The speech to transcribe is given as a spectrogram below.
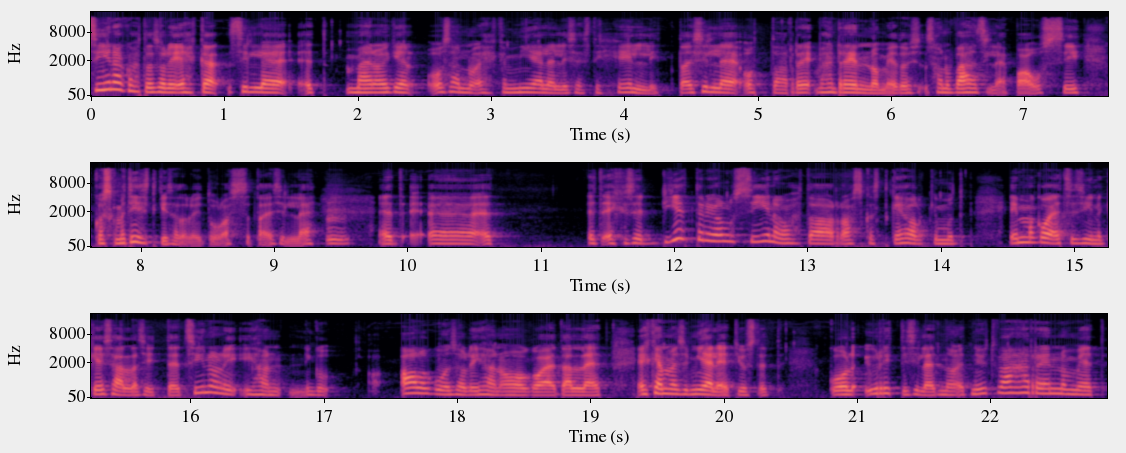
Siinä kohtaa se oli ehkä sille, että mä en oikein osannut ehkä mielellisesti hellittää, tai sille ottaa re, vähän rennomia, että olisi saanut vähän sille paussia, koska mä tiesin, että kisat oli tulossa, tai sille, mm. että et, et ehkä se dietti oli ollut siinä kohtaa raskasta kehollekin, mutta en mä koe, että se siinä kesällä sitten, että siinä oli ihan, niin kuin, alkuun se oli ihan ok ja tälleen, että ehkä mä se mieli, että just, että kun oli, yritti sillä, että, no, että nyt vähän rennommin, että,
